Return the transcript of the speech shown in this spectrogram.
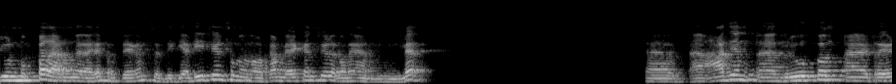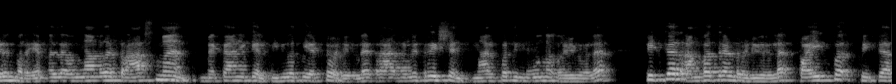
ജൂൺ മുപ്പതാണെന്ന കാര്യം പ്രത്യേകം ശ്രദ്ധിക്കുക. ഡീറ്റെയിൽസ് ഒന്ന് നോക്കാം. വേക്കൻസികൾ പറയുകയാണെങ്കിൽ ആദ്യം ഗ്രൂപ്പും ട്രേഡും പറയാം. അതിൽ ഒന്നാമത് ഡ്രാഫ്റ്റ്സ്മാൻ മെക്കാനിക്കൽ ഇരുപത്തി എട്ട് ഒഴിവുകൾ ഇലക്ട്രീഷ്യൻ നാൽപ്പത്തി മൂന്ന് ഒഴിവുകൾ ഫിറ്റർ അമ്പത്തിരണ്ട് ഒഴിവുകൾ പൈപ്പ് ഫിറ്റർ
